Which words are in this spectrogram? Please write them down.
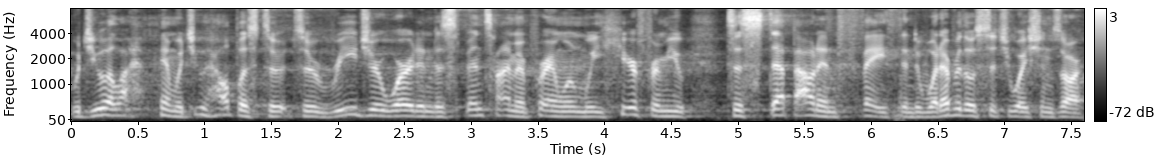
would you allow, man, would you help us to, to read your word and to spend time in prayer? And when we hear from you, to step out in faith into whatever those situations are,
